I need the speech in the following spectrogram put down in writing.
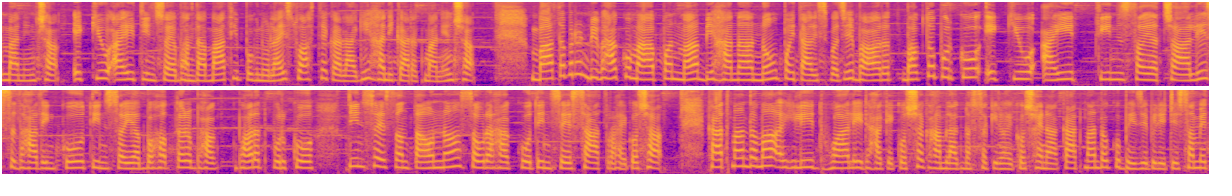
मानिन्छ। एक्युआई तीन सय भन्दा माथि पुग्नुलाई स्वास्थ्यका लागि हानिकारक मानिन्छ। वातावरण विभागको मापनमा बिहान नौ पैँतालिस बजे भारत भक्तपुरको एक्युआई तीन सय चालिस धादिङको तीन सय बहत्तर भरतपुरको तीन सय सन्ताउन्न सौराहाको तीन सय सात रहेको छ। काठमाडौँमा अहिले धुवाले ढाकेको छ घाम लाग्न सकिरहेको छैन। काठमाडौँको भिजिबिलिटी समेत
